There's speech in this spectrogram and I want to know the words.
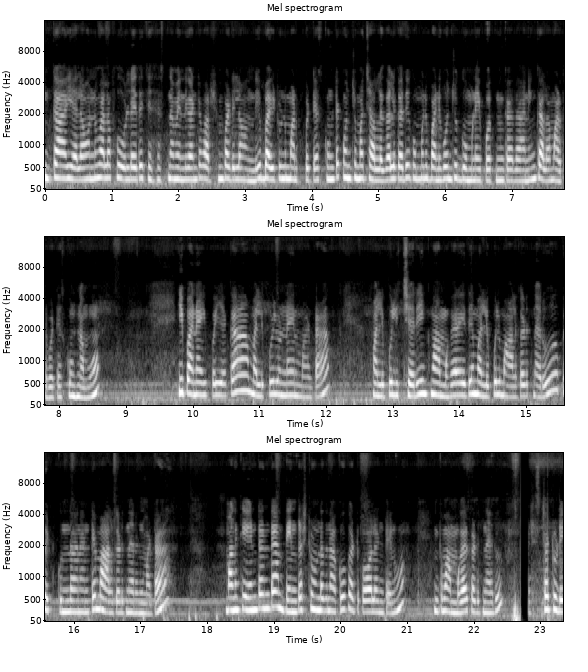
ఇంకా ఎలా ఉన్న వాళ్ళ ఫోల్డ్ అయితే చేసేస్తున్నాం. ఎందుకంటే వర్షం పడేలా ఉంది. బయట ఉండి మడత పెట్టేసుకుంటే కొంచెం ఆ చల్లగాలి కదా గుమ్మని పని కొంచెం గుమ్మని అయిపోతుంది కదా అని ఇంకా అలా మడత పెట్టేసుకుంటున్నాము. ఈ పని అయిపోయాక మల్లెపూలు ఉన్నాయన్నమాట. మల్లెపూలు ఇచ్చారు. ఇంక మా అమ్మగారు అయితే మల్లెపూలు మాల కడుతున్నారు. పెట్టుకుందానంటే మాల కడుతున్నారనమాట మనకి ఏంటంటే అంత ఇంట్రెస్ట్ ఉండదు నాకు కట్టుకోవాలంటేను. ఇంకా మా అమ్మగారు కడుతున్నారు. నెక్స్ట్ టుడే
